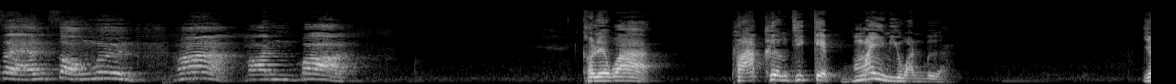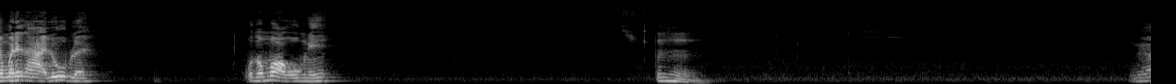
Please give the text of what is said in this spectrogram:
แสนสองหมื่นห้าพันบาท เขาเรียกว่า พระเครื่องที่เก็บไม่มีวันเบื่อ ยังไม่ได้ถ่ายรูปเลยผมต้องบอกองค์นี้ อือหือเนื้อ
